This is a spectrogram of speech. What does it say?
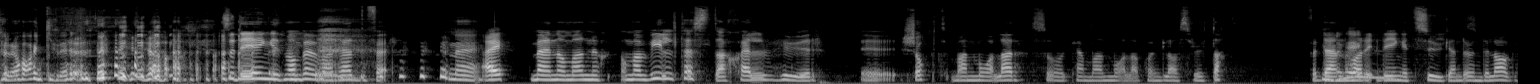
Bra grej. ja. Så det är inget man behöver vara rädd för. Nej. Nej. Men om man, om man vill testa själv hur eh, tjockt man målar så kan man måla på en glasruta. För den Okej. har, det är inget sugande underlag.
